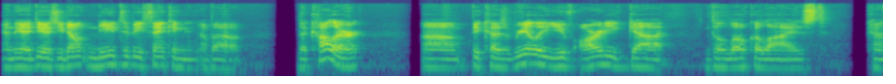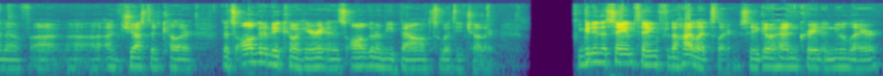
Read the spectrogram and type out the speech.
And the idea is you don't need to be thinking about the color um, because really you've already got the localized kind of uh, uh, adjusted color that's all going to be coherent and it's all going to be balanced with each other. You can do the same thing for the highlights layer. So you go ahead and create a new layer,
